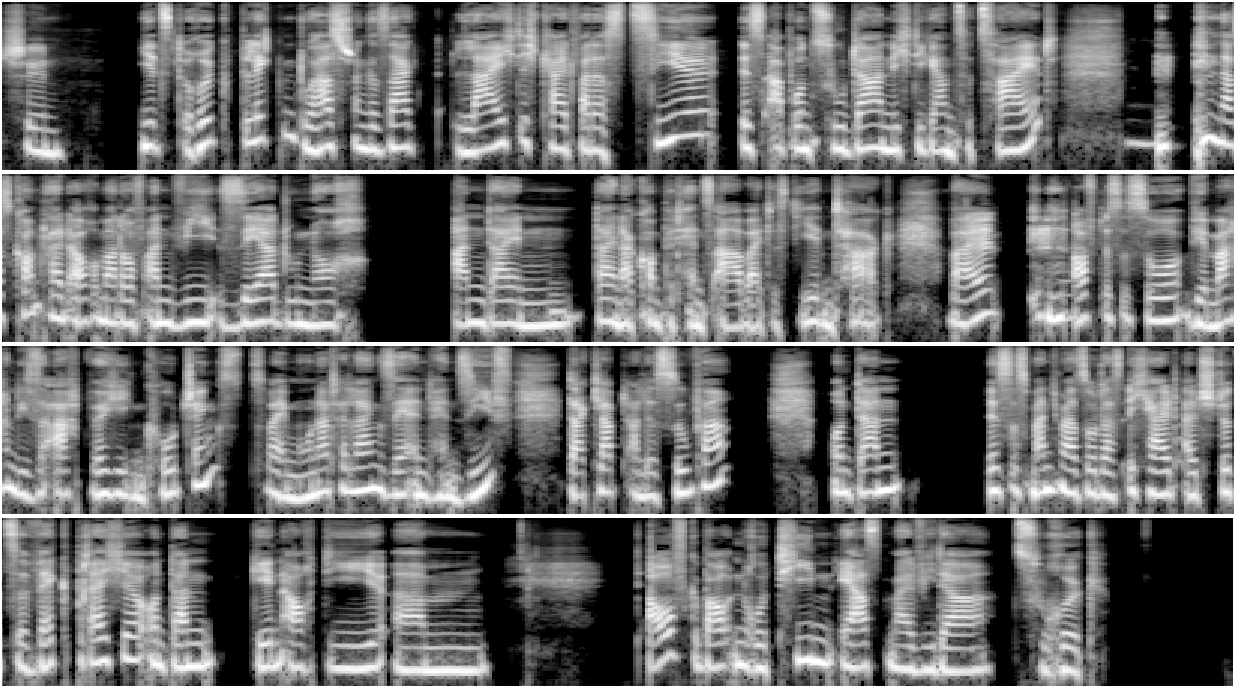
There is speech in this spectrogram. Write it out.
Schön. Jetzt rückblickend, du hast schon gesagt, Leichtigkeit war das Ziel, ist ab und zu da, nicht die ganze Zeit. Mhm. Das kommt halt auch immer darauf an, wie sehr du noch an dein, deiner Kompetenz arbeitest, jeden Tag. Weil oft ist es so, wir machen diese achtwöchigen Coachings, zwei Monate lang, sehr intensiv. Da klappt alles super. Und dann ist es manchmal so, dass ich halt als Stütze wegbreche und dann gehen auch die ähm, aufgebauten Routinen erstmal wieder zurück.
